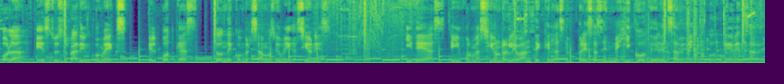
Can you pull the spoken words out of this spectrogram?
Hola, esto es Radio Incomex, el podcast donde conversamos de obligaciones, ideas e información relevante que las empresas en México deben saber. Deben saber.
